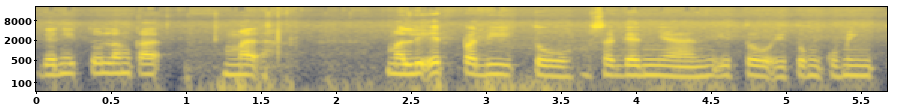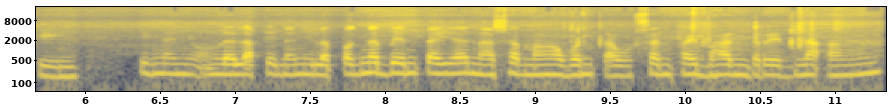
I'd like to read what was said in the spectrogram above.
ganito lang ka, ma, maliit pa dito, sa ganyan, ito, itong kumingking. Tingnan nyo, ang lalaki na nila. Pag nabenta yan, nasa mga 1,500 na ang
